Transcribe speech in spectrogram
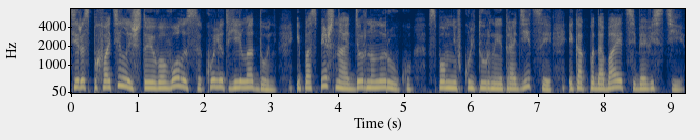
Тира спохватилась, что его волосы колют ей ладонь, и поспешно отдернула руку, вспомнив культурные традиции и как подобает себя вести.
